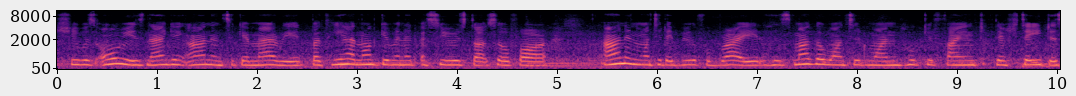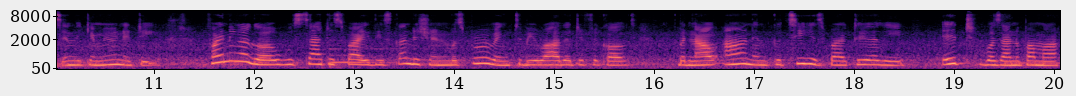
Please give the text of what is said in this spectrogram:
She was always nagging Anand to get married, but he had not given it a serious thought so far. Anand wanted a beautiful bride. His mother wanted one who could find their status in the community. Finding a girl who satisfied these conditions was proving to be rather difficult. But now Anand could see his bride clearly. It was Anupama,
